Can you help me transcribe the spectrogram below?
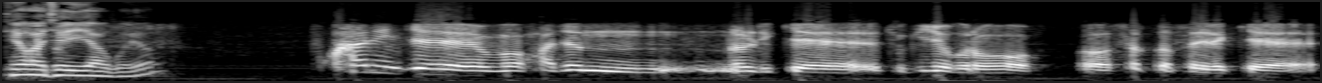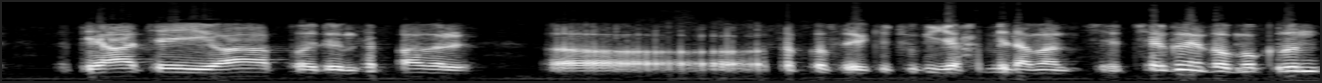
대화 제의하고요. 북한이 이제 뭐 화전을 이렇게 주기적으로 어, 섞어서 이렇게 대화 제의와 또 이런 협박을 어, 섞어서 이렇게 주기적 합니다만 최- 최근에도 뭐 그런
